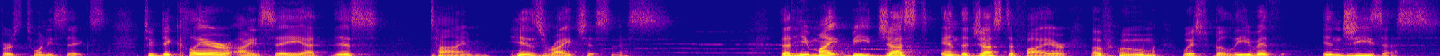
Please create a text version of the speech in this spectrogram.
Verse 26 To declare, I say, at this time his righteousness, that he might be just and the justifier of whom which believeth in Jesus.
